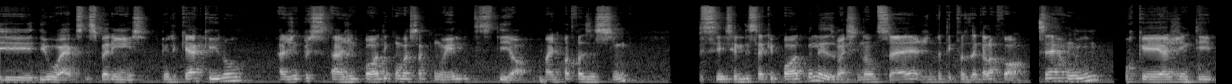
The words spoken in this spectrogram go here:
de, de UX, de experiência. Ele quer aquilo, a gente, a gente pode conversar com ele e decidir, ó, a gente pode fazer assim. Se, se ele disser que pode, beleza, mas se não disser, a gente vai ter que fazer daquela forma. Isso é ruim, porque a gente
